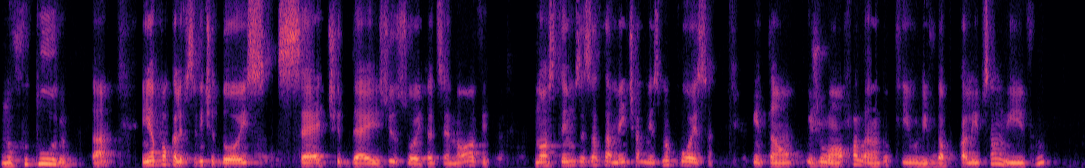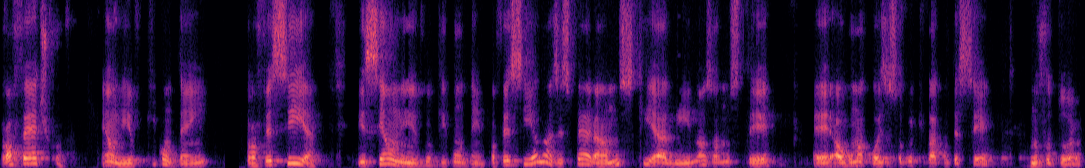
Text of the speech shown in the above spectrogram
no futuro, tá? Em Apocalipse 22, 7, 10, 18 a 19, nós temos exatamente a mesma coisa. Então, João falando que o livro do Apocalipse é um livro profético, é um livro que contém profecia. E se é um livro que contém profecia, nós esperamos que ali nós vamos ter é, alguma coisa sobre o que vai acontecer no futuro.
